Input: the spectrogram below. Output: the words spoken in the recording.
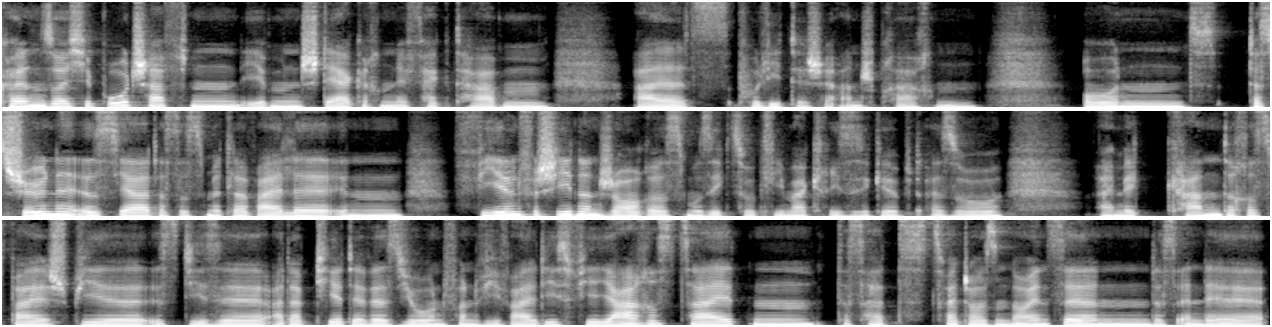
können solche Botschaften eben stärkeren Effekt haben als politische Ansprachen. Und das Schöne ist ja, dass es mittlerweile in vielen verschiedenen Genres Musik zur Klimakrise gibt. Also ein bekannteres Beispiel ist diese adaptierte Version von Vivaldis Vier Jahreszeiten. Das hat 2019 das NDR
